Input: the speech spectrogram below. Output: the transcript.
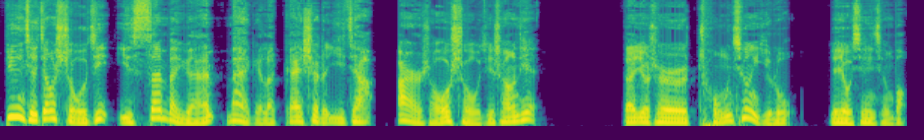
并且将手机以三百元卖给了该市的一家二手手机商店。再就是重庆一路也有新情报，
